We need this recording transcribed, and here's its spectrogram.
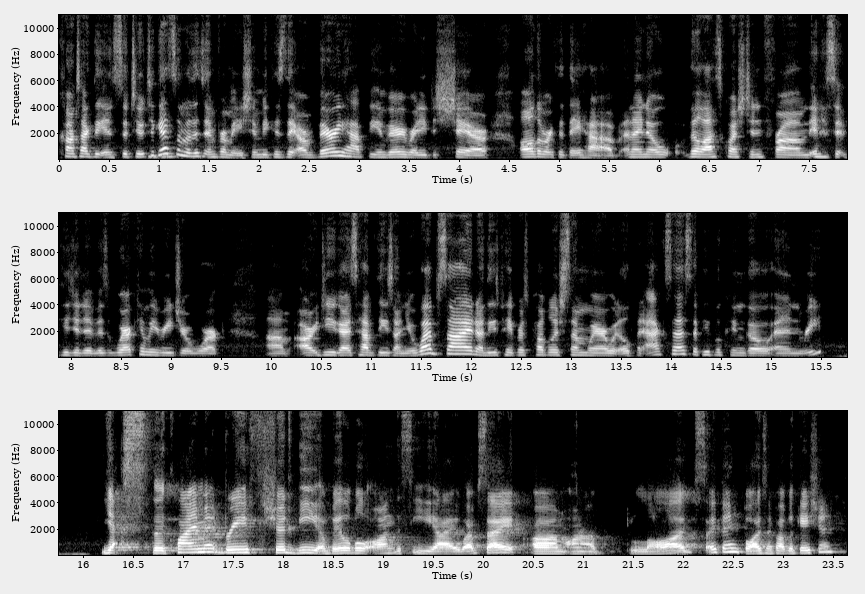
contact the institute to get mm-hmm. some of this information because they are very happy and very ready to share all the work that they have. And I know the last question from the Innocent Fugitive is, where can we read your work? Um, are do you guys have these on your website? Are these papers published somewhere with open access that people can go and read? Yes, the climate brief should be available on the CEI website um, on our blogs, I think, blogs and publication.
